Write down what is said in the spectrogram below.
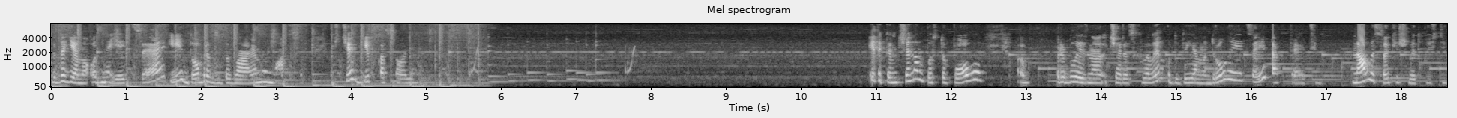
Додаємо одне яйце і добре взбиваємо масу. Ще дрібка солі. Таким чином поступово, приблизно через хвилинку, додаємо друге яйце і так третє на високій швидкості.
